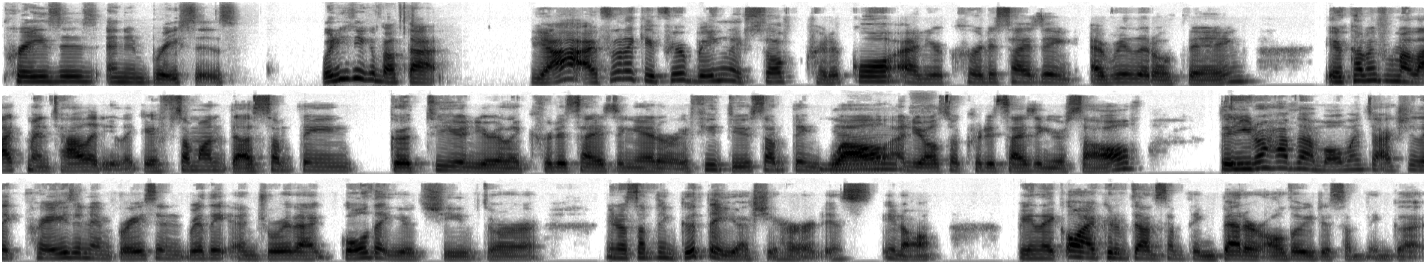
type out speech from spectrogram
praises and embraces. What do you think about that? Yeah, I feel like if you're being like self-critical and you're criticizing every little thing, you're coming from a lack mentality. Like if someone does something good to you and you're like criticizing it, or if you do something yes. well and you're also criticizing yourself, then you don't have that moment to actually like praise and embrace and really enjoy that goal that you achieved or you know something good that you actually heard is you know being like, oh, I could have done something better, although you did something good.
